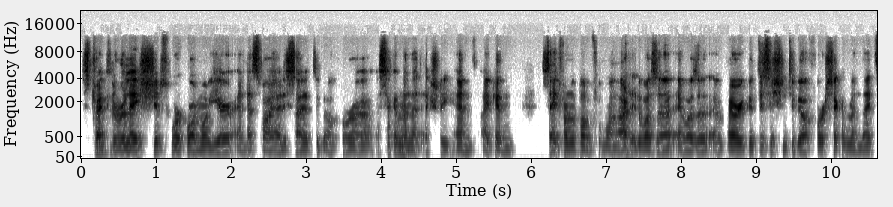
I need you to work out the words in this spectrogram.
strengthen the relationships, work one more year, and that's why I decided to go for a, a second mandate actually. And I can say it from the bottom of my heart, it was a it was a, a very good decision to go for a second mandate.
